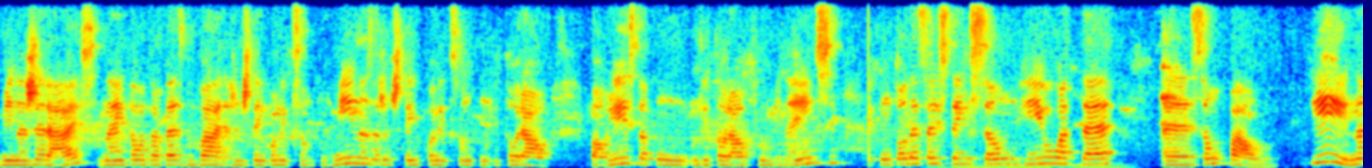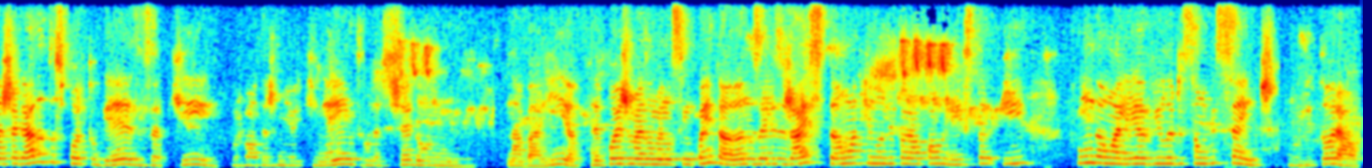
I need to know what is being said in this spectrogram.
Minas Gerais, né? Então, através do Vale, a gente tem conexão com Minas, a gente tem conexão com o litoral paulista, com o litoral fluminense, com toda essa extensão rio até é, São Paulo. E na chegada dos portugueses aqui, por volta de 1500, quando eles chegam em, na Bahia, depois de mais ou menos 50 anos, eles já estão aqui no litoral paulista e fundam ali a Vila de São Vicente, no litoral.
